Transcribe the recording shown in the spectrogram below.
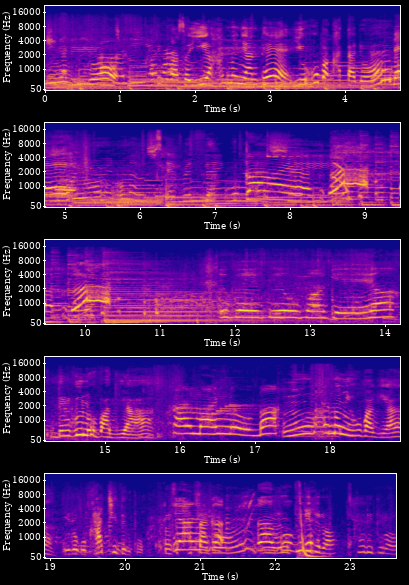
이거 가지고 가서 이 할머니한테 이 호박 갖다 줘. 네. 응. 무거워요. 이게 이 호박이에요? 늙은 호박이야. 할머니 오빠. 응, 할머니 호박이야. 이러고 같이 들고 가. 그래서 짠, 갖다 줘. 까- 응. 둘이 들어. 둘이 들어.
